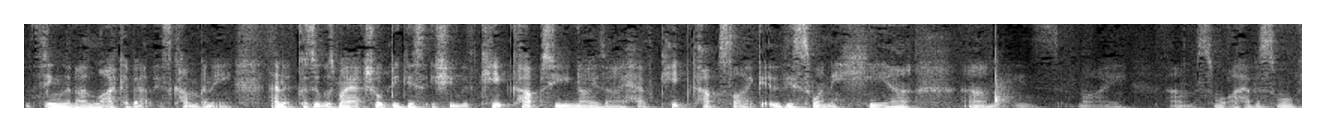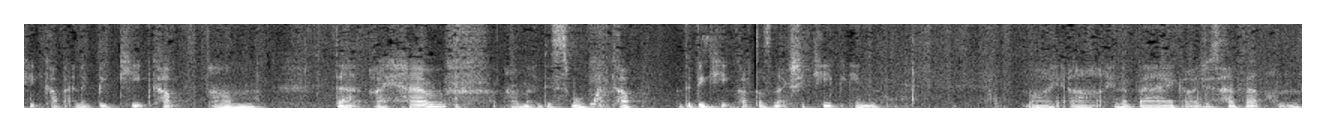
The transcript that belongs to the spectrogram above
thing that I like about this company. And because it, it, was my actual biggest issue with keep cups, you know that I have keep cups like this one here um, is my um, small, I have a small keep cup and a big keep cup um, that I have. Um, this small keep cup, the big keep cup doesn't actually keep in my uh, in a bag. I just have that on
